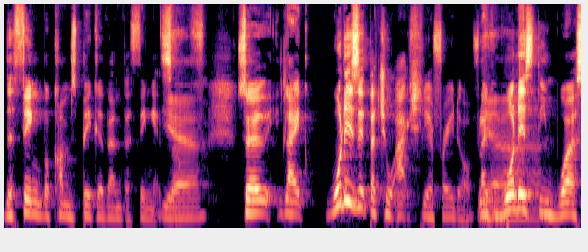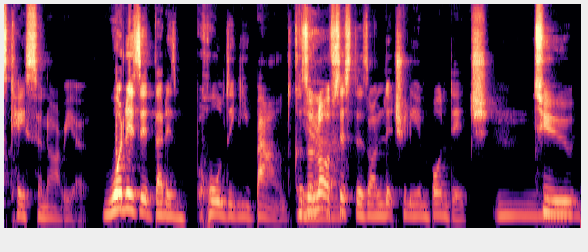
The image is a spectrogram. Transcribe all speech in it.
the thing becomes bigger than the thing itself. Yeah. So, like, what is it that you're actually afraid of? Like, what is the worst case scenario? What is it that is holding you bound? Because a lot of sisters are literally in bondage Mm. to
